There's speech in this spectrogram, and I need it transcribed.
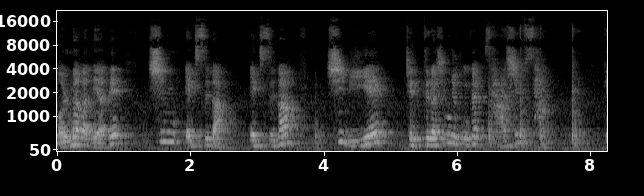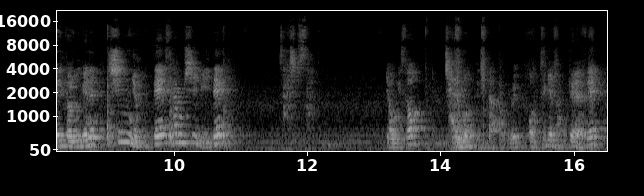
얼마가 돼야 돼? 10, X가, X가 12에 Z가 16이니까 44. 그래서 결국에는 16대 32대 44. 여기서 잘못됐다. 왜 어떻게 바뀌어야 돼?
